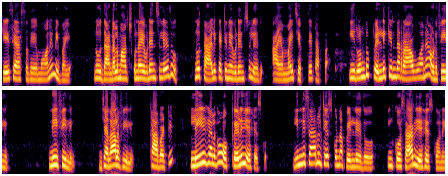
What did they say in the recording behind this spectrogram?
కేసు వేస్తుందేమో అని నీ భయం. నువ్వు దండలు మార్చుకున్న ఎవిడెన్స్ లేదు నువ్వు తాళి కట్టిన ఎవిడెన్స్ లేదు. ఆ అమ్మాయి చెప్తే తప్ప. ఈ రెండు పెళ్ళి కింద రావు అని ఆవిడ ఫీలింగ్ నీ ఫీలింగ్ జనాల ఫీలింగ్ కాబట్టి లీగల్గా ఓ పెళ్ళి చేసేసుకో. ఇన్నిసార్లు చేసుకున్న పెళ్ళేదో ఇంకోసారి చేసేసుకొని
